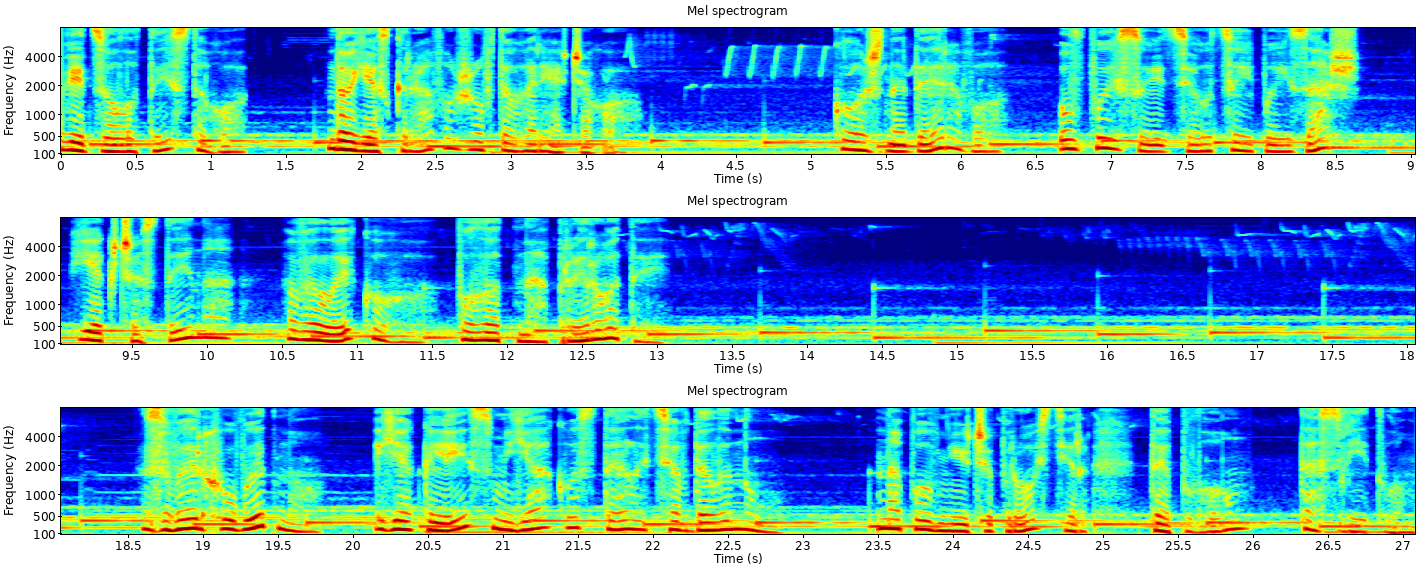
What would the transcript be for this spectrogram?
від золотистого до яскраво жовто-гарячого. Кожне дерево вписується у цей пейзаж як частина великого полотна природи. Зверху видно, як ліс м'яко стелиться вдалину, наповнюючи простір теплом та світлом.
